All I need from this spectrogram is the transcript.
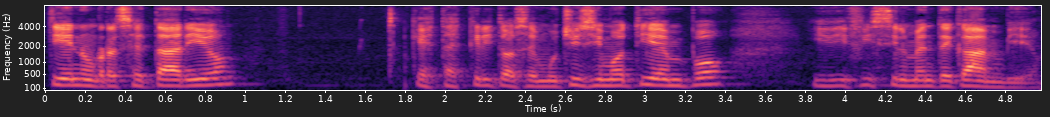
tiene un recetario que está escrito hace muchísimo tiempo y difícilmente cambie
